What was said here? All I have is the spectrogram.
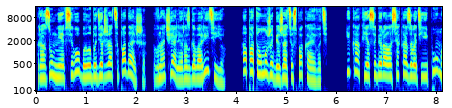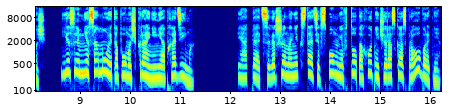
Разумнее всего было бы держаться подальше, вначале разговорить ее, а потом уже бежать успокаивать. И как я собиралась оказывать ей помощь, если мне самой эта помощь крайне необходима? И опять, совершенно не кстати, вспомнив тот охотничий рассказ про оборотня,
